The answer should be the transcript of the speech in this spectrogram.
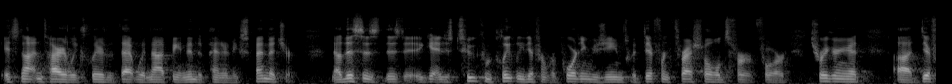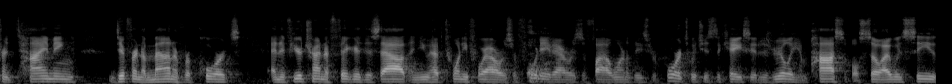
it's not entirely clear that that would not be an independent expenditure. Now, this is this again is two completely different reporting regimes with different thresholds for for triggering it, uh, different timing, different amount of reports. And if you're trying to figure this out and you have 24 hours or 48 hours to file one of these reports, which is the case, it is really impossible. So I would see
